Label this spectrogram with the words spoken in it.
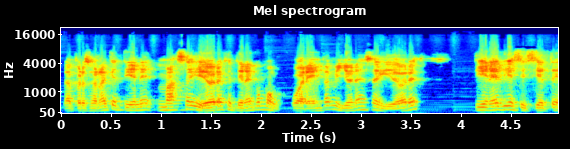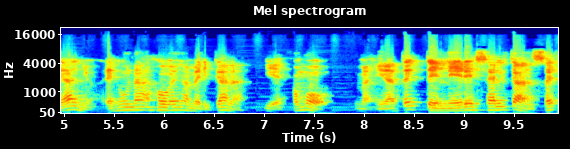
la persona que tiene más seguidores, que tiene como 40 millones de seguidores, tiene 17 años, es una joven americana y es como, imagínate, tener ese alcance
